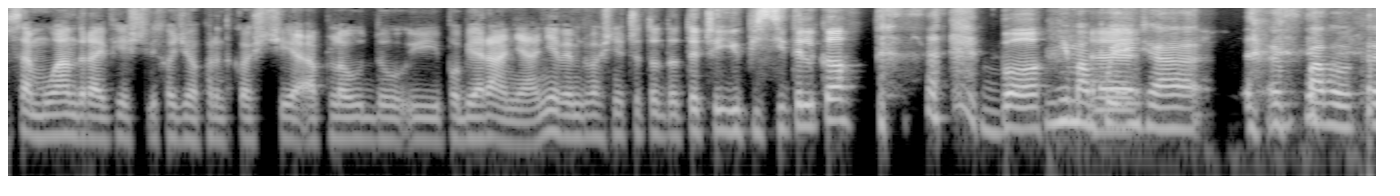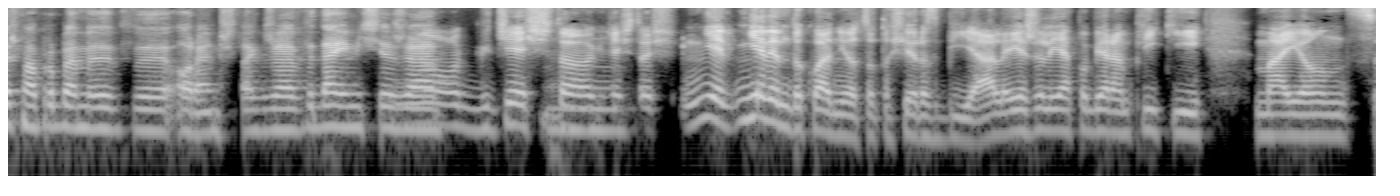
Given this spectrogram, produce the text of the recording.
sam OneDrive, jeśli chodzi o prędkości uploadu i pobierania. Nie wiem właśnie, czy to dotyczy UPC tylko, bo... Nie mam e, pojęcia, Paweł też ma problemy w Orange, także wydaje mi się, że. No, gdzieś to, mm. gdzieś to. Nie, nie wiem dokładnie o co to się rozbija, ale jeżeli ja pobieram pliki mając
